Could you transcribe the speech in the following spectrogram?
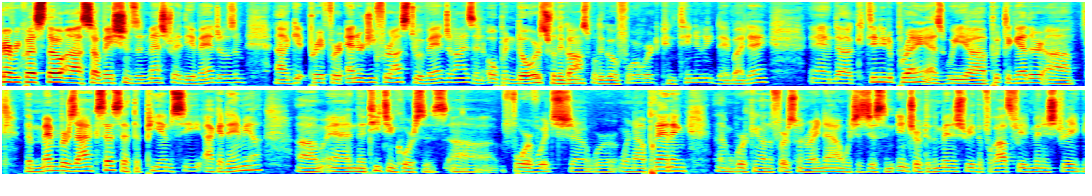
Prayer requests though, uh, salvations and mestre, the evangelism. Uh, get pray for energy for us to evangelize and open doors for the gospel to go forward continually, day by day, and uh, continue to pray as we uh, put together the members access at the PMC Academia um, and the teaching courses, four of which we're, we're now planning. I'm working on the first one right now now, which is just an intro to the ministry, the philosophy of ministry,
